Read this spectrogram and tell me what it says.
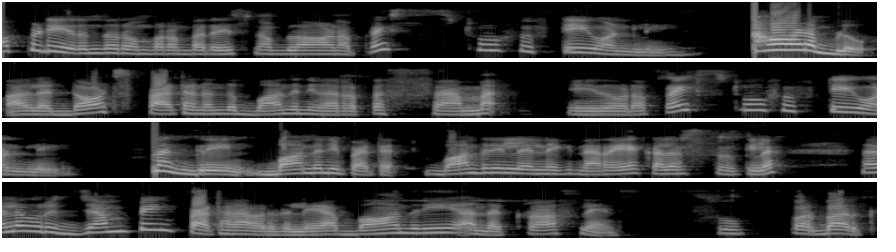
அப்படி இருந்து ரொம்ப ரொம்ப ரீசனபிளான ப்ரைஸ் டூ ஃபிஃப்டி ஒன்லி ஹான ப்ளூ அதில் டாட்ஸ் பேட்டர்ன் வந்து பாந்தினி வர்றப்ப செம. இதோட price two fifty only green bandhani pattern பாந்தினியில் இன்னைக்கு நிறைய கலர்ஸ் இருக்குல்ல. நல்ல ஒரு ஜம்பிங் பேட்டர்னாக வருது இல்லையா? பாந்தினி அந்த கிராஸ் லைன்ஸ் சூப்பர்பாக பார்க்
